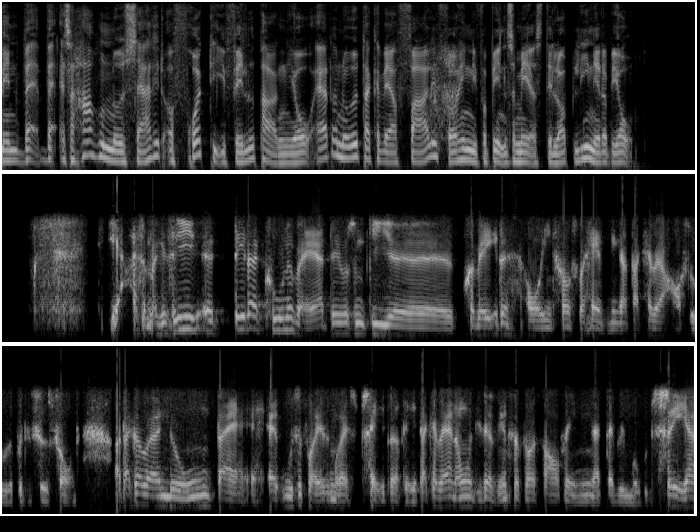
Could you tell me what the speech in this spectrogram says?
Men hvad, hvad, altså, har hun noget særligt at frygte i fældeparken i år? Er der noget, der kan være farligt for hende i forbindelse med at stille op lige netop i år? Ja, altså man kan sige, at det der kunne være, det er jo som de øh, private overenskomstforhandlinger, der kan være afsluttet på det tidspunkt. Og der kan være nogen, der er utilfredse med resultatet af det. Der kan være nogle af de der venstrefløjsfagforeninger, der vil mobilisere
